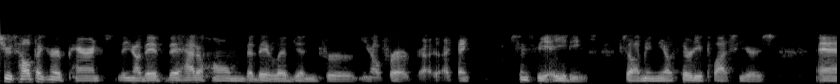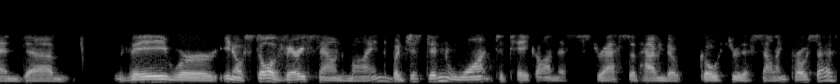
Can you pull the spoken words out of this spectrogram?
she was helping her parents. You know they they had a home that they lived in for you know for uh, I think since the 80s. So I mean you know 30 plus years, and um, they were you know still a very sound mind, but just didn't want to take on the stress of having to go through the selling process.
